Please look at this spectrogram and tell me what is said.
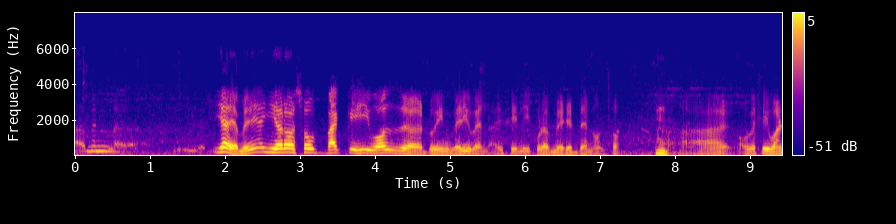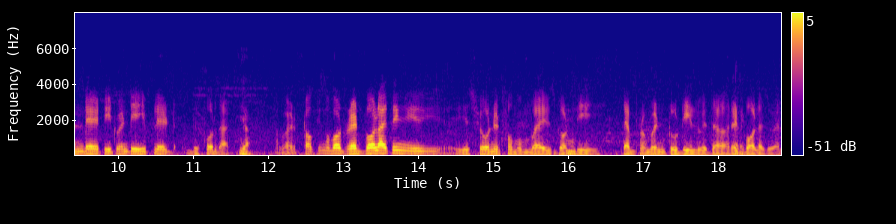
I mean, uh, yeah, I mean, a year or so back he was uh, doing very well. I feel he could have made it then also. Hmm. Uh, obviously, one day T20 he played before that. Yeah. But talking about red ball, I think he, he's shown it for Mumbai. He's got Hmm. the temperament to deal with the red Correct. ball as well.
